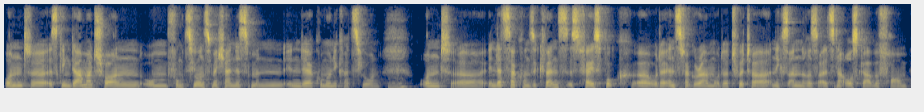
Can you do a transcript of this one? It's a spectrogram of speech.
und äh, es ging damals schon um Funktionsmechanismen in der Kommunikation. Mhm. Und äh, in letzter Konsequenz ist Facebook äh, oder Instagram oder Twitter nichts anderes als eine Ausgabeform.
